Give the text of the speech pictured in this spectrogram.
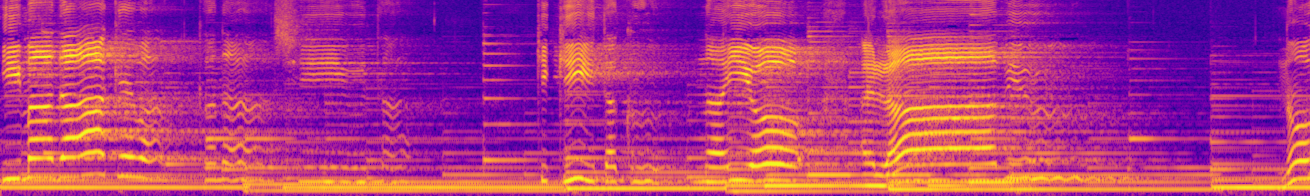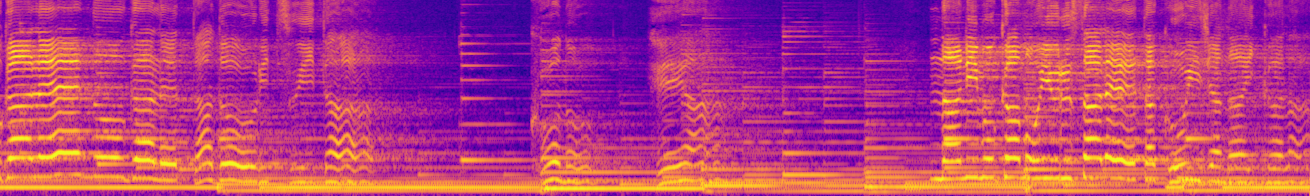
今だけは悲しい歌。聞きたくないよ。I love you. 逃れ逃れたどり着いた。この何もかも許された恋じゃないから。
